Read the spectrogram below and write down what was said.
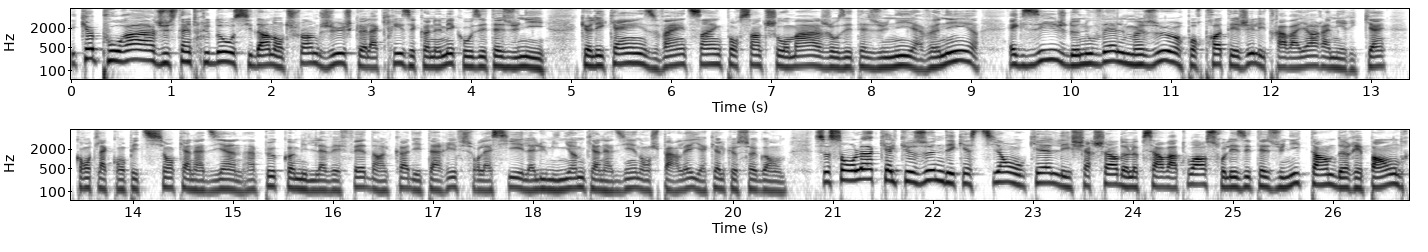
Et que pourra Justin Trudeau si Donald Trump juge que la crise économique aux États-Unis, que les 15-25% de chômage aux États-Unis à venir exigent de nouvelles mesures pour protéger les travailleurs américains contre la compétition canadienne, un peu comme il l'avait fait dans le cas des tarifs sur l'acier et l'aluminium canadien dont je parlais il y a quelques secondes. Ce sont là quelques-unes des questions auxquelles les chercheurs de l'Observatoire sur les États-Unis tentent de répondre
